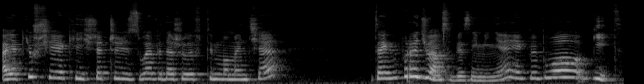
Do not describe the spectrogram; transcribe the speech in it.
a jak już się jakieś rzeczy złe wydarzyły w tym momencie, to jakby poradziłam sobie z nimi, nie? Jakby było git.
